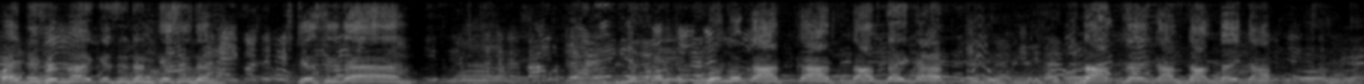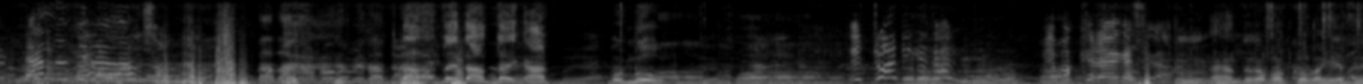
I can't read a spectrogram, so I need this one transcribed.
ভাই দিছেন না কেসি দেন কেসি দেন কেসি দেন বন্ধু কাট কাট দাঁত দেয় কাট দাঁত দেয় কাট দাঁত দেয় কাট দাঁত দেয় কাট বন্ধু। একটু আগে দেন মেয়ে পক্ষে রয়ে গেছে এখন তো পক্ষ বাহি আছে।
